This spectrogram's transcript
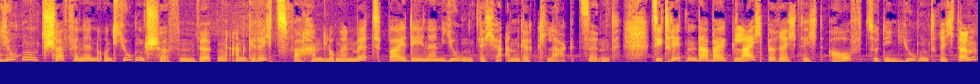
Jugendschöffinnen und Jugendschöffen wirken an Gerichtsverhandlungen mit, bei denen Jugendliche angeklagt sind. Sie treten dabei gleichberechtigt auf zu den Jugendrichtern.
